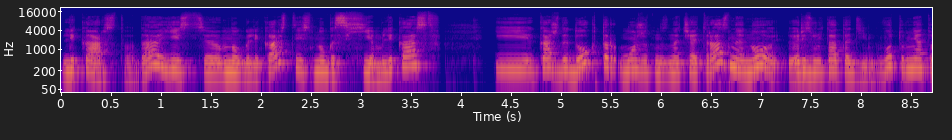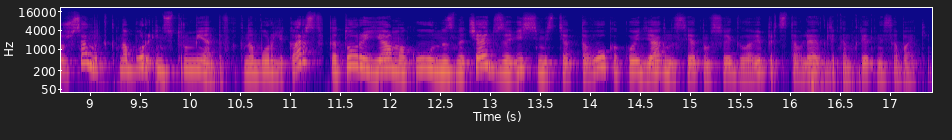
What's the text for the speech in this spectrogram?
лекарства, да, есть э, много лекарств, есть много схем лекарств, и каждый доктор может назначать разное, но результат один. Вот у меня то же самое, как набор инструментов, как набор лекарств, которые я могу назначать в зависимости от того, какой диагноз я там в своей голове представляю для конкретной собаки.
